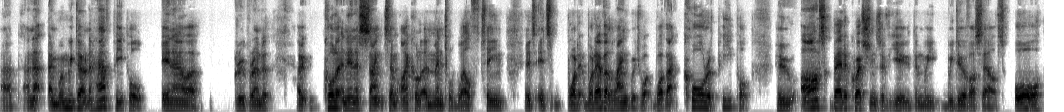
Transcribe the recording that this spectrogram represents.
Uh, and that, and when we don't have people in our group around it, I mean, call it an inner sanctum. I call it a mental wealth team. It's it's what, whatever language, what what that core of people who ask better questions of you than we we do of ourselves, or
